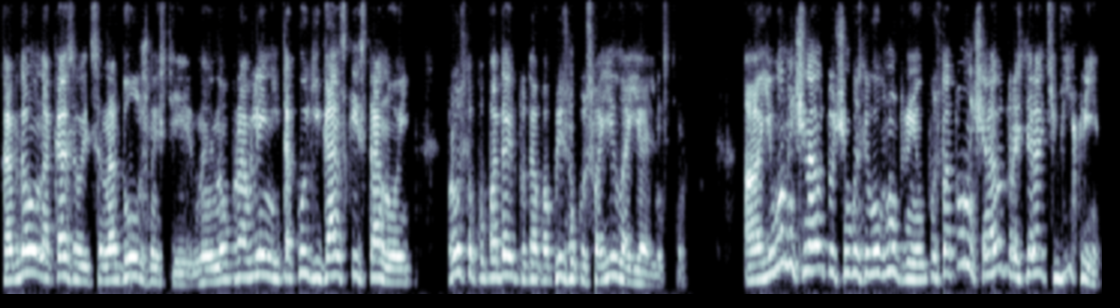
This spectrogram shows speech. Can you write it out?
когда он оказывается на должности, на, на управлении такой гигантской страной, просто попадает туда по признаку своей лояльности. А его начинают очень быстро, его внутреннюю пустоту начинают раздирать вихри,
